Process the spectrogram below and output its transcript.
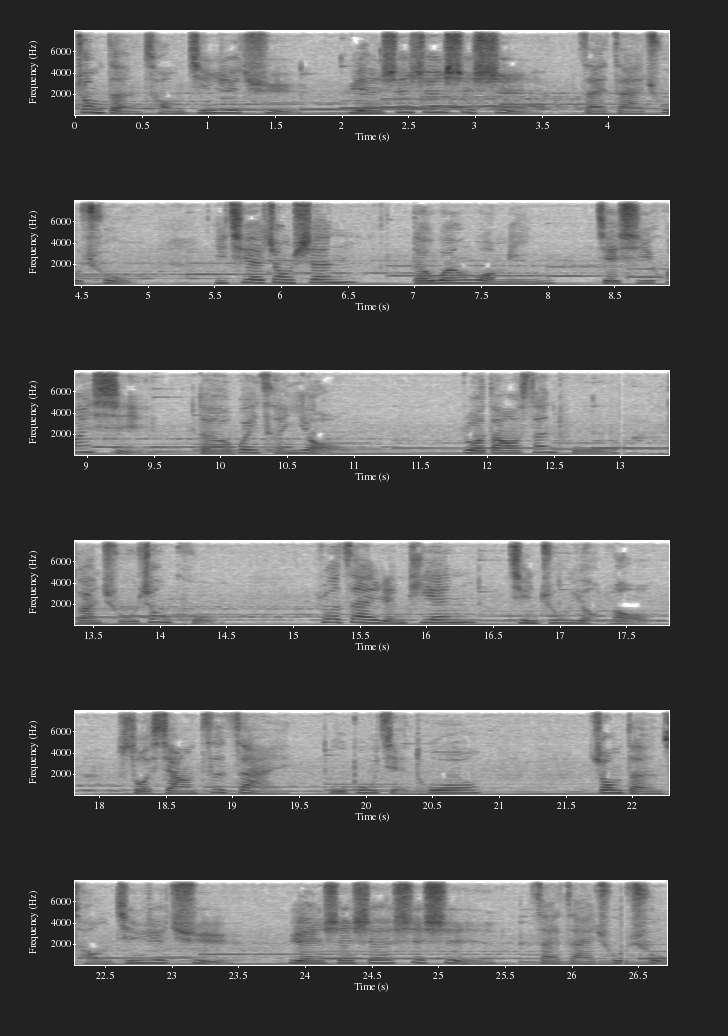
众等从今日去，愿生生世世，在在处处，一切众生得闻我名，皆悉欢喜，得未曾有。若到三途，断除众苦；若在人天，尽诸有漏，所向自在。无不解脱。众等从今日去，愿生生世世，在在处处，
